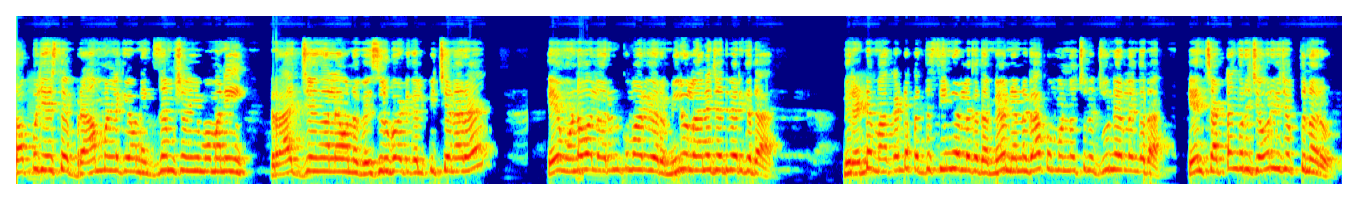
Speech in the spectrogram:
తప్పు చేస్తే బ్రాహ్మణులకి ఏమైనా ఎగ్జామ్షన్ ఇవ్వమని రాజ్యాంగంలో ఏమైనా వెసులుబాటు కల్పించానారా? ఏం ఉండవాలి అరుణ్ కుమార్ గారు? మీరు ఇలానే చదివారు కదా. మీరంటే మాకంటే పెద్ద సీనియర్లు కదా. మేము నిన్న కాక మొన్న వచ్చిన జూనియర్లం కదా. ఏం చట్టం గురించి ఎవరికి చెప్తున్నారు?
